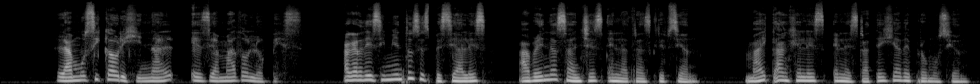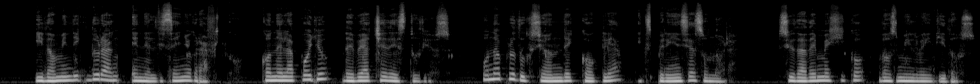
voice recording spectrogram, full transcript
La música original es de Amado López. Agradecimientos especiales a Brenda Sánchez en la transcripción, Mike Ángeles en la estrategia de promoción y Dominic Durán en el diseño gráfico, con el apoyo de BHD Studios una producción de Coclea Experiencia Sonora, Ciudad de México 2022.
